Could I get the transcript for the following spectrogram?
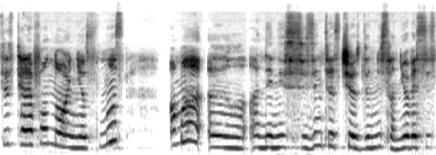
siz telefonla oynuyorsunuz. Ama e, anneniz sizin test çözdüğünü sanıyor ve siz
